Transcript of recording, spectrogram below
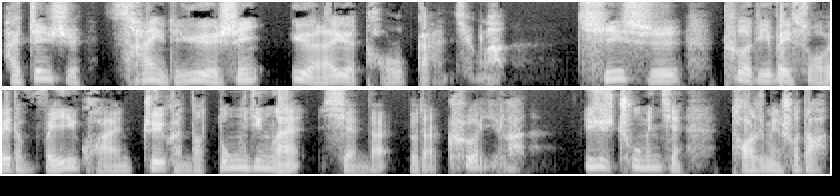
还真是参与的越深，越来越投入感情了。其实特地为所谓的尾款追款到东京来，显得有点刻意了。于是出门前，陶志明说道：“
